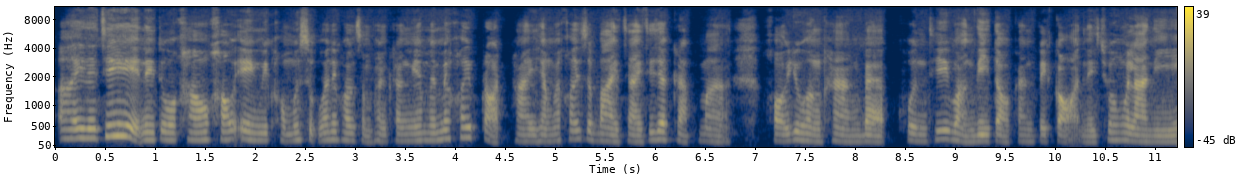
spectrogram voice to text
เอ่อ energy ในตัวเขาเขาเองมีความรู้สึกว่าในความสัมพันธ์ครั้งนี้มันไม่ค่อยปลอดภัยยังไม่ค่อยสบายใจที่จะกลับมา ขออยู่ห่างๆแบบ คนที่หวังดีต่อกันไปก่อนในช่วงเวลานี้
